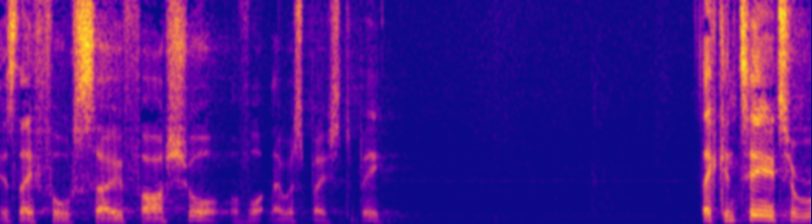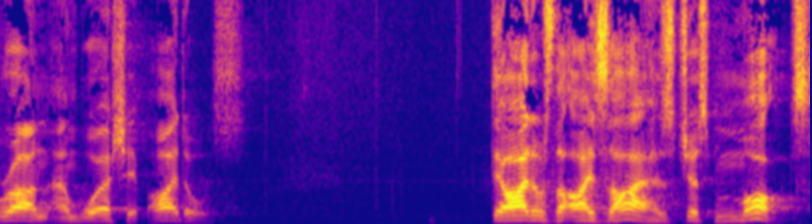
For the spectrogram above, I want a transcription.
is they fall so far short of what they were supposed to be. They continue to run and worship idols. The idols that Isaiah has just mocked.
